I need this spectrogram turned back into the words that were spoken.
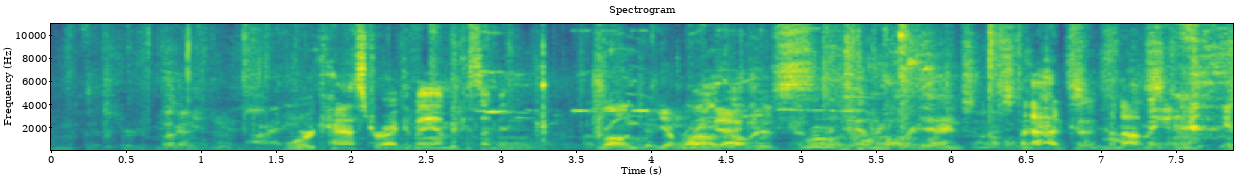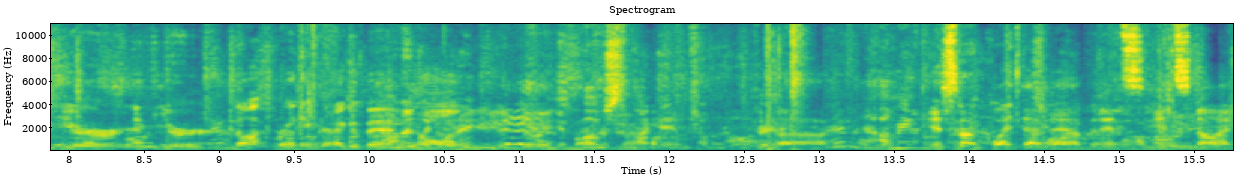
Aw. or cast Ragavan because I'm in Wrong. Yeah, wrong wrong deck. colors. Yeah. My dad could, but not me. If you're if you're not running Ragavan, like what are you even doing in Most of my games, uh, It's not quite that bad, but it's it's not.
